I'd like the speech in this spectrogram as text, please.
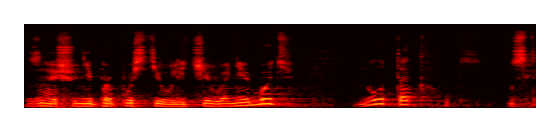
знаешь, не пропустил ли чего-нибудь. Ну, вот так вот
